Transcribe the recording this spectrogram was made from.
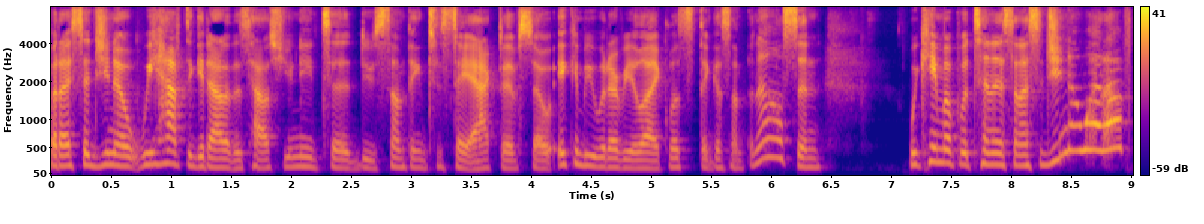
But I said, you know, we have to get out of this house. You need to do something to stay active. So it can be whatever you like. Let's think of something else. And we came up with tennis and I said, you know what? I've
